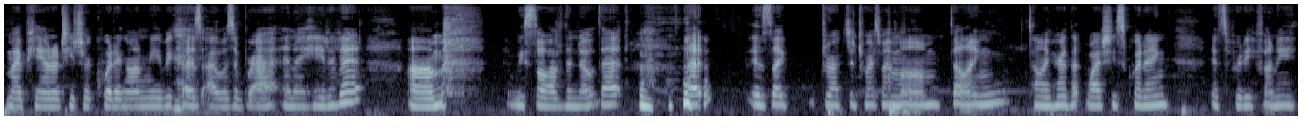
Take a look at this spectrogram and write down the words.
my piano teacher quitting on me because I was a brat and I hated it. Um, we still have the note that that is like directed towards my mom, telling telling her that why she's quitting. It's pretty funny.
